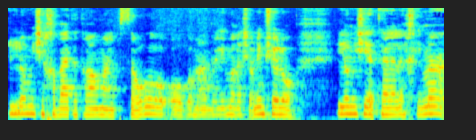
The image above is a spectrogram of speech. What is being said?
לא מי שחווה את הטראומה על בשרו או במעגלים הראשונים שלו, לא מי שיצא ללחימה,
